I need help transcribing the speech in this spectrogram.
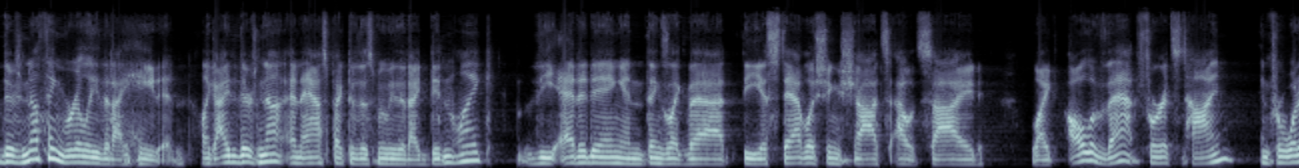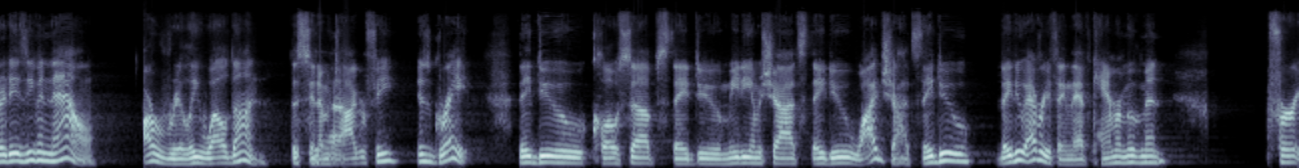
there's nothing really that I hated. Like I there's not an aspect of this movie that I didn't like. The editing and things like that, the establishing shots outside, like all of that for its time and for what it is even now are really well done. The cinematography is great. They do close-ups, they do medium shots, they do wide shots, they do they do everything. They have camera movement for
